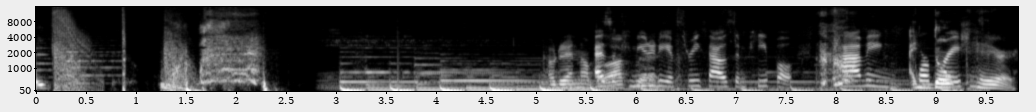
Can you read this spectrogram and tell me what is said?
My How did I not As a community that? of 3,000 people, having I don't care.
